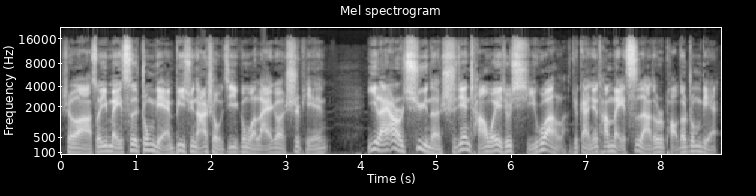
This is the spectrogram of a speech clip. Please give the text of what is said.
是吧？所以每次终点必须拿手机跟我来个视频，一来二去呢，时间长我也就习惯了，就感觉他每次啊都是跑到终点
